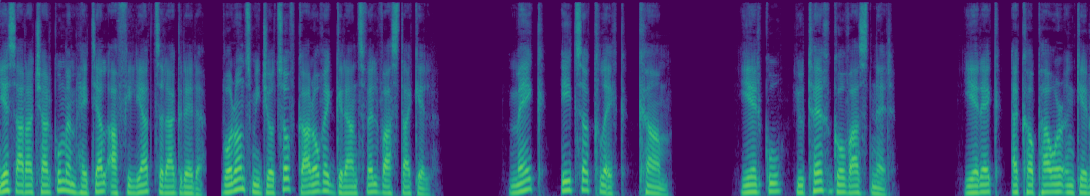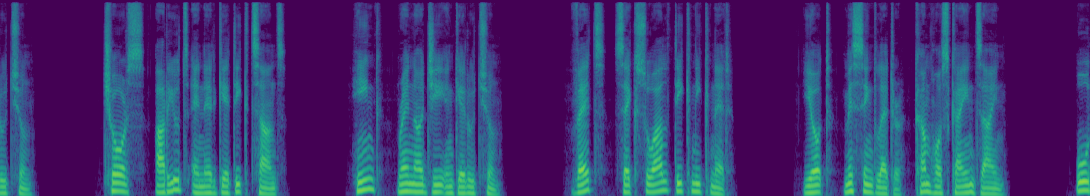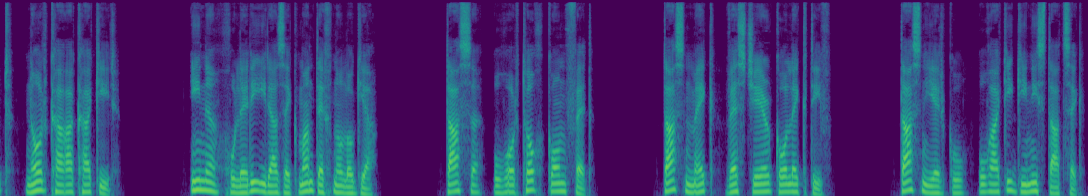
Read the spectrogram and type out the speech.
Ես առաջարկում եմ հետյալ աֆիլիատ ծրագրերը, որոնց միջոցով կարող եք գրանցվել վաստակել։ 1. It's a click.com 2. Յութեղ գովազդներ 3. Ecopower ընկերություն 4. Առյուծ էներգետիկ ցանց 5. Renogy ընկերություն 6. Սեքսուալ տիկնիկներ 7. Missing letter, կամ հոսքային ձայն 8. Նոր քաղաքակիր 9. Խուլերի իրազեկման տեխնոլոգիա 10. Ուղղորդող կոնֆետ 11. Vestiaire Collective 12. Ուղակի գինի ստացեք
